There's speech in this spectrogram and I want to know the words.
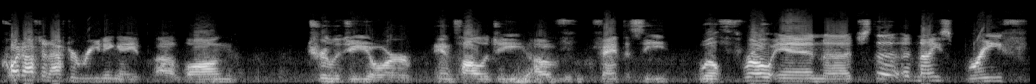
quite often after reading a, a long trilogy or anthology of fantasy will throw in uh, just a, a, nice, brief,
